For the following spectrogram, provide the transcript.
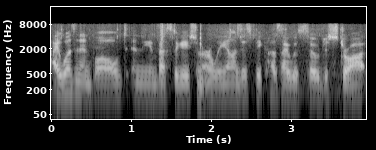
I wasn't involved in the investigation early on just because I was so distraught.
